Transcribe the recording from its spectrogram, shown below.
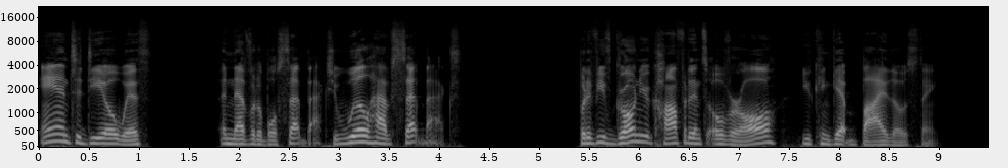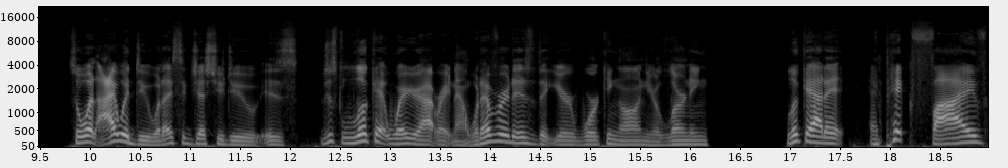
and to deal with inevitable setbacks. You will have setbacks. But if you've grown your confidence overall, you can get by those things. So, what I would do, what I suggest you do, is just look at where you're at right now. Whatever it is that you're working on, you're learning, look at it and pick five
